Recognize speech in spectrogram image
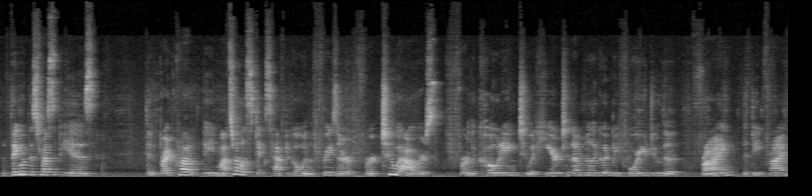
The thing with this recipe is the breadcrumb, the mozzarella sticks have to go in the freezer for two hours for the coating to adhere to them really good before you do the frying, the deep frying.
